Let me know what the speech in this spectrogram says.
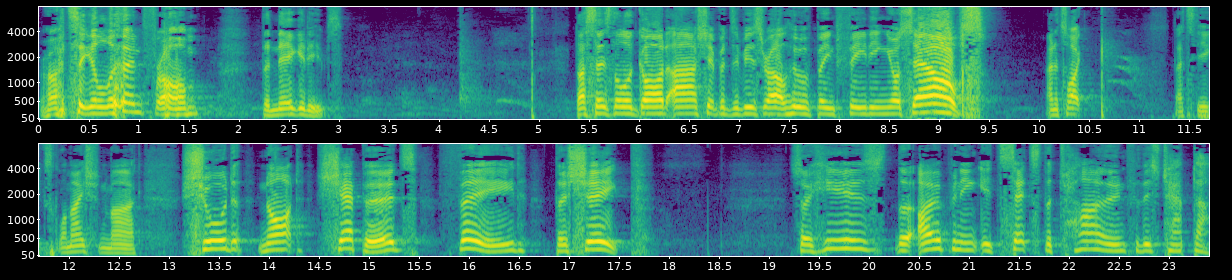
right? So you learn from the negatives. Thus says the Lord God, are shepherds of Israel who have been feeding yourselves. And it's like, that's the exclamation mark. Should not shepherds feed the sheep? So here's the opening. It sets the tone for this chapter.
